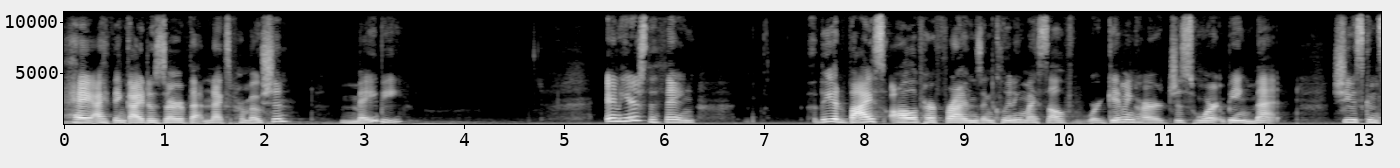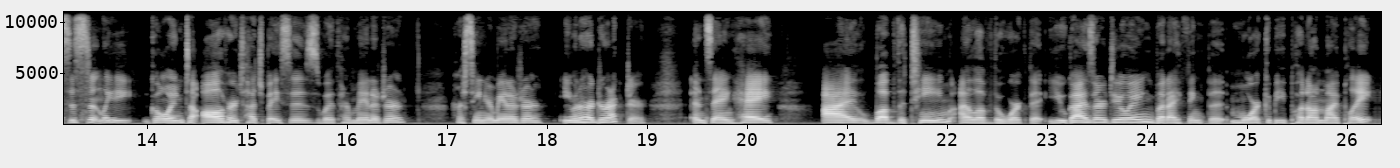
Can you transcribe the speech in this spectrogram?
hey, I think I deserve that next promotion? Maybe. And here's the thing the advice all of her friends, including myself, were giving her just weren't being met. She was consistently going to all of her touch bases with her manager, her senior manager, even her director, and saying, hey, I love the team. I love the work that you guys are doing, but I think that more could be put on my plate.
